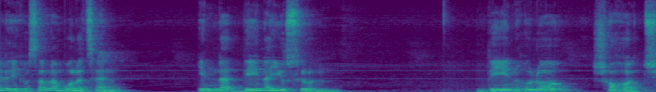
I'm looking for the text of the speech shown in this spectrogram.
আলহিহসাল্লাম বলেছেন ইন্নাদ দিন ইউসরুন। দিন হল সহজ।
